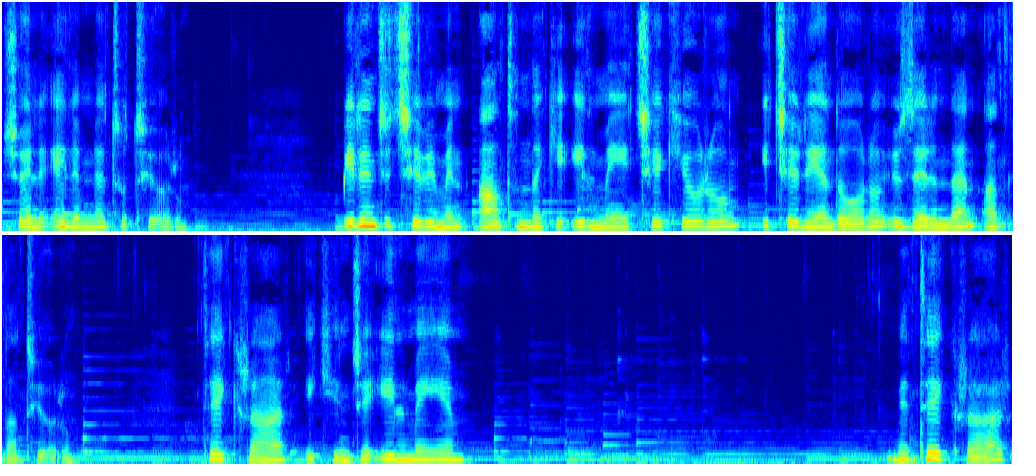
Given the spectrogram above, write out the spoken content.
şöyle elimle tutuyorum. Birinci çivimin altındaki ilmeği çekiyorum. içeriye doğru üzerinden atlatıyorum. Tekrar ikinci ilmeğim ve tekrar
